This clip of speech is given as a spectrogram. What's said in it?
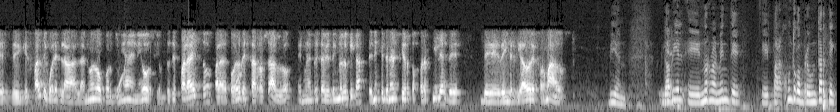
este, que falta y cuál es la, la, nueva oportunidad de negocio. Entonces, para eso, para poder desarrollarlo en una empresa biotecnológica, tenés que tener ciertos perfiles de de, investigadores formados. Bien. Gabriel, eh, normalmente, eh, para junto con preguntarte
